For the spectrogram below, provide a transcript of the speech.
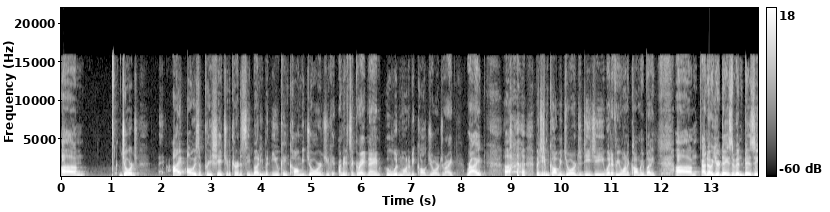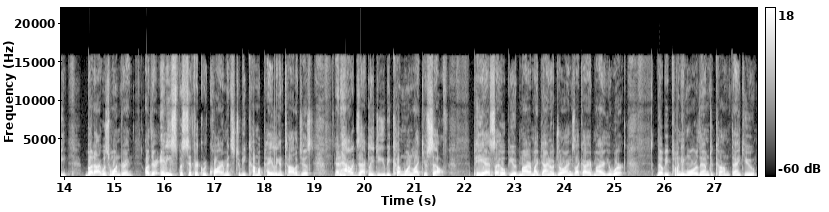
Um, George, I always appreciate your courtesy, buddy, but you can call me George. You can, I mean, it's a great name. Who wouldn't want to be called George, right? Right? Uh, but you can call me George, DG, whatever you want to call me, buddy. Um, I know your days have been busy, but I was wondering, are there any specific requirements to become a paleontologist, and how exactly do you become one like yourself? P.S. I hope you admire my dino drawings like I admire your work. There'll be plenty more of them to come. Thank you.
